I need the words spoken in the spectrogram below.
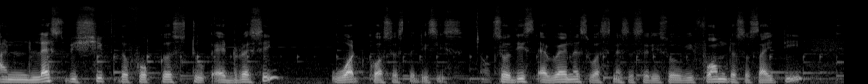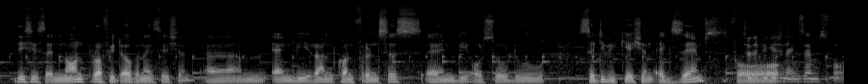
unless we shift the focus to addressing what causes the disease. So this awareness was necessary. So we formed a society. This is a non-profit organization, um, and we run conferences, and we also do certification exams for Certification exams for,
